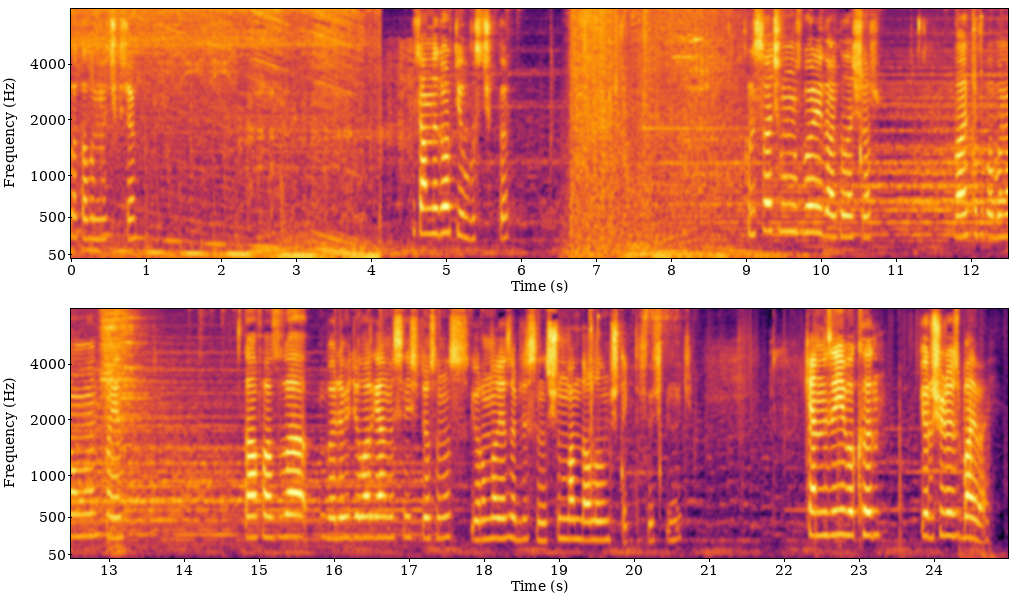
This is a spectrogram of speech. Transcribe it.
Bakalım ne çıkacak. Bir tane de 4 yıldız çıktı. Kristal açılımımız böyleydi arkadaşlar. Like atıp abone olmayı unutmayın. Daha fazla böyle videolar gelmesini istiyorsanız yorumlara yazabilirsiniz. Şundan da alalım şu teklifi 3000'lik. Kendinize iyi bakın. Görüşürüz. Bay bay.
